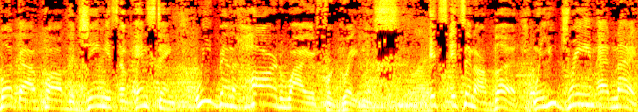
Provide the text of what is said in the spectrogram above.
Book out called The Genius of Instinct. We've been hardwired for greatness. It's it's in our blood. When you dream at night,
